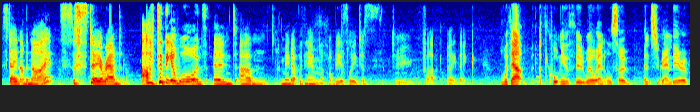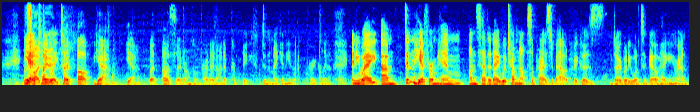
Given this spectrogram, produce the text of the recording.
stay another night, stay around after the awards, and um, meet up with him. Obviously, just to fuck. I think. Without Courtney the third wheel and also Instagram there yeah, totally. To- oh, yeah, yeah. but I was so drunk on Friday night, it probably didn't make any of that very clear. Anyway, um, didn't hear from him on Saturday, which I'm not surprised about because nobody wants a girl hanging around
